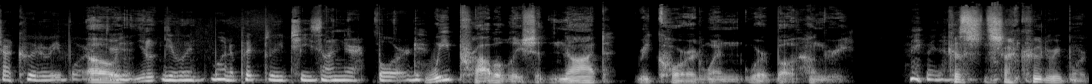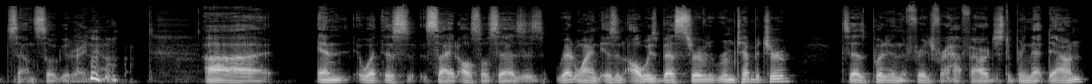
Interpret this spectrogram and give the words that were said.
charcuterie board, Oh, you know- you would want to put blue cheese on your board. we probably should not record when we're both hungry. Maybe not. because charcuterie board sounds so good right now. uh, and what this site also says is red wine isn't always best served at room temperature. It says put it in the fridge for a half hour just to bring that down.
